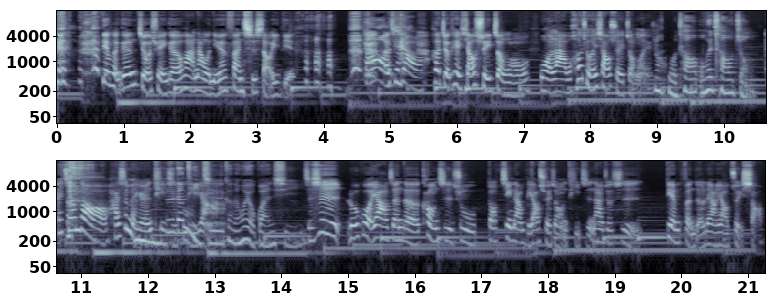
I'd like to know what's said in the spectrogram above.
淀粉跟酒选一个的话，那我宁愿饭吃少一点。好好笑，喝酒可以消水肿哦。我啦，我喝酒会消水肿哎、哦。我超我会超肿哎，真的哦，还是每个人体质不一样、啊，嗯、跟体质可能会有关系。只是如果要真的控制住，都尽量不要水肿的体质，那就是淀粉的量要最少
